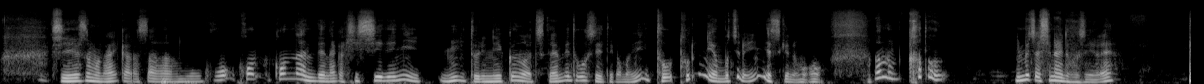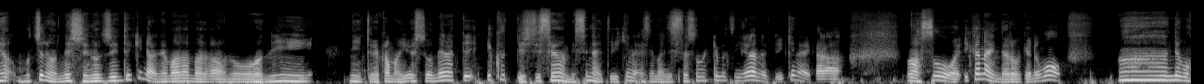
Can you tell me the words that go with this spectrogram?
CS もないからさ、もうこ、こ、こんなんでなんか必死で2位、2位取りに行くのはちょっとやめてほしいっていうか、まあ2位と取るにはもちろんいいんですけども、あんま過度に無茶しないでほしいよね。いや、もちろんね、首脳陣的にはね、まだまだ、あの、2位、2位というか、まあ優勝を狙っていくっていう姿勢は見せないといけないし、まあ実際その気持ちにやらないといけないから、まあそうはいかないんだろうけども、うーん、でも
